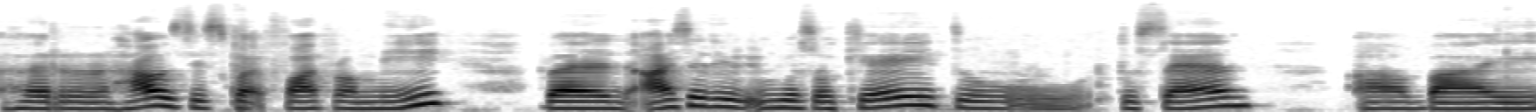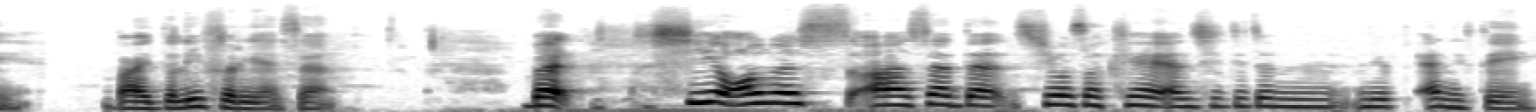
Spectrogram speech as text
her, house is quite far from me. But I said it was okay to to send uh, by by delivery. I said but she always uh, said that she was okay and she didn't need anything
